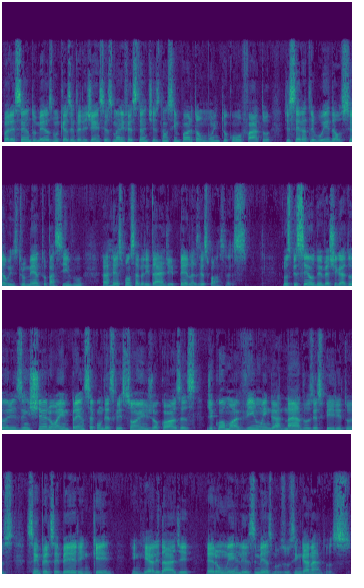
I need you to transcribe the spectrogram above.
parecendo mesmo que as inteligências manifestantes não se importam muito com o fato de ser atribuída ao seu instrumento passivo a responsabilidade pelas respostas. Os pseudo-investigadores encheram a imprensa com descrições jocosas de como haviam enganado os espíritos, sem perceberem que, em realidade, eram eles mesmos os enganados.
